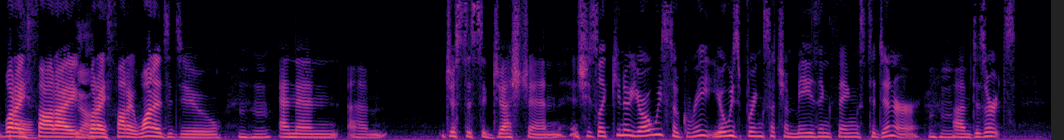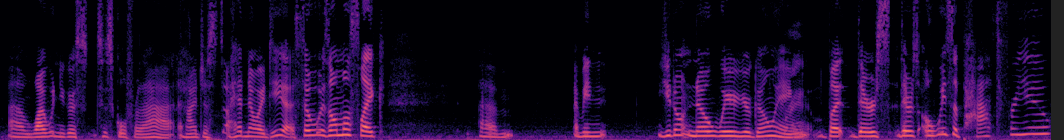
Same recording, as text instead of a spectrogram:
what I thought I Yeah. what I thought I wanted to do, and then um, just a suggestion. And she's like, you know, you're always so great. You always bring such amazing things to dinner, um, desserts. Um, why wouldn't you go s- to school for that? And I just I had no idea. So it was almost like, um, I mean, you don't know where you're going, Right. but there's there's always a path for you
